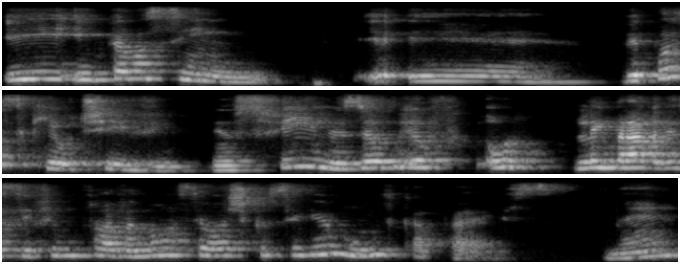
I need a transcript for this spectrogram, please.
E então, assim, é, depois que eu tive meus filhos, eu, eu, eu lembrava desse filme e falava, nossa, eu acho que eu seria muito capaz, né?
